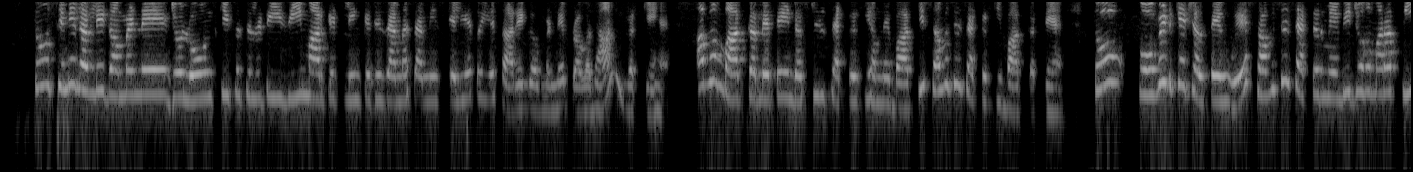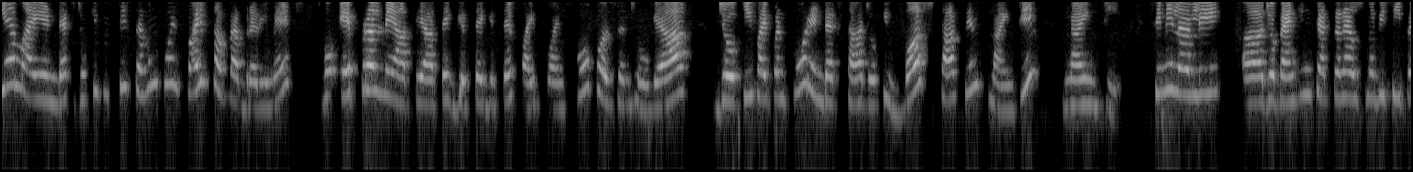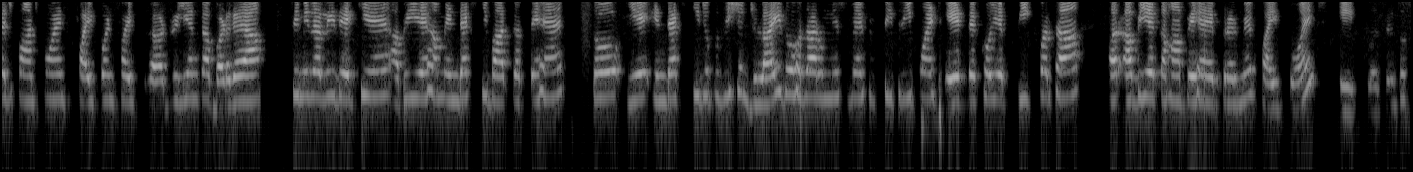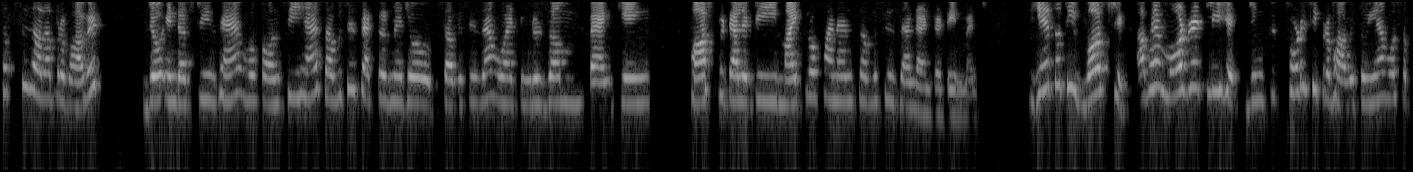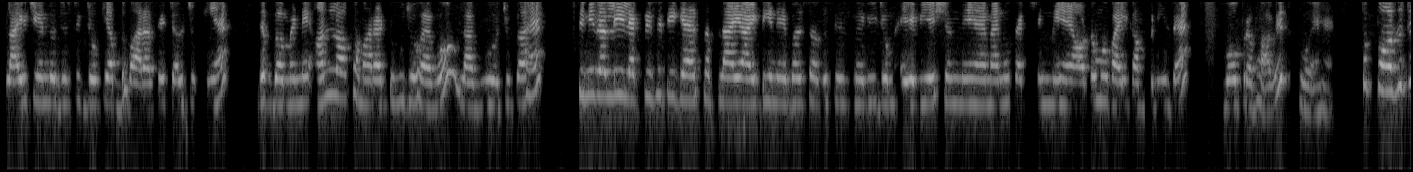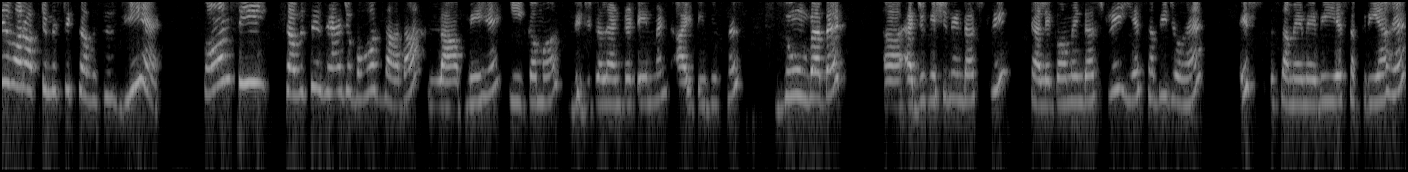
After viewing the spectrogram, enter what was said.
तो सिमिलरली गवर्नमेंट ने जो लोन्स की facilities e market linkages MSME के लिए तो ये सारे गवर्नमेंट ने प्रावधान रखे हैं। अब हम बात कर लेते हैं इंडस्ट्रियल सेक्टर की, हमने बात की सर्विसेज़ सेक्टर की बात करते हैं। तो कोविड के चलते हुए सर्विसेज़ सेक्टर में भी जो हमारा पीएमआई इंडेक्स जो कि 57.5 था फरवरी में, वो अप्रैल में आते आते गिरते गिरते 5.4 परसेंट हो गया, जो कि 5.4 इंडेक्स था, जो कि वर्स्ट था सिंस 1990 सिमिलरली जो बैंकिंग सेक्टर है, उसमें भी सीपेज 5.5.5 ट्रिलियन का बढ़ गया। सिमिलरली देखिए, अभी ये हम इंडेक्स की बात करते हैं तो ये इंडेक्स की जो पोजीशन जुलाई 2019 में 53.8 देखो, ये पीक पर था और अब ये कहाँ पे है? अप्रैल में 5.8 परसेंट तो सबसे ज़्यादा प्रभावित जो इंडस्ट्रीज़ हैं, वो कौन सी हैं? सर्विसेज़ सेक्टर में जो सर्विसेज़ हैं, वो है tourism banking hospitality micro finance services and entertainment ये तो थी वर्स्ट हिट अब है मॉडरेटली हिट जिनकी थोड़ी सी प्रभावित हुई है, वो सप्लाई चेन लॉजिस्टिक जो कि अब दोबारा से चल चुकी है, जब गवर्नमेंट ने अनलॉक हमारा टू जो है वो लागू हो चुका है। Similarly electricity gas supply IT enable services में भी जो एविएशन में है मैन्युफैक्चरिंग में है ऑटोमोबाइल कंपनीज़ है, वो प्रभावित हुए हैं। तो पॉजिटिव और ऑप्टिमिस्टिक सर्विसेज़ भी है। कौन सी सर्विसेज़ हैं जो बहुत ज़्यादा लाभ में है e commerce digital entertainment IT business Zoom Webex education industry telecom industry ये सभी जो है, इस समय में भी ये सक्रिय है।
